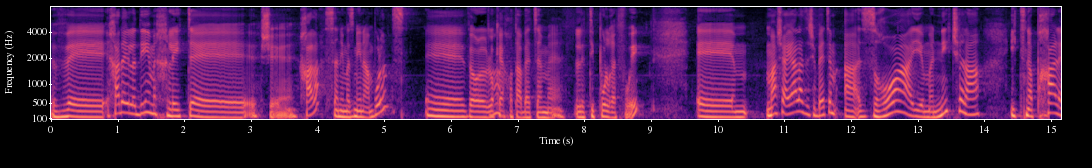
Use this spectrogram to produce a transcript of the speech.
ואחד הילדים החליט אה, שחלאס, אני מזמין אמבולנס, אה, ולוקח אותה בעצם אה, לטיפול רפואי. אה, מה שהיה לה זה שבעצם הזרוע הימנית שלה התנפחה לא-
